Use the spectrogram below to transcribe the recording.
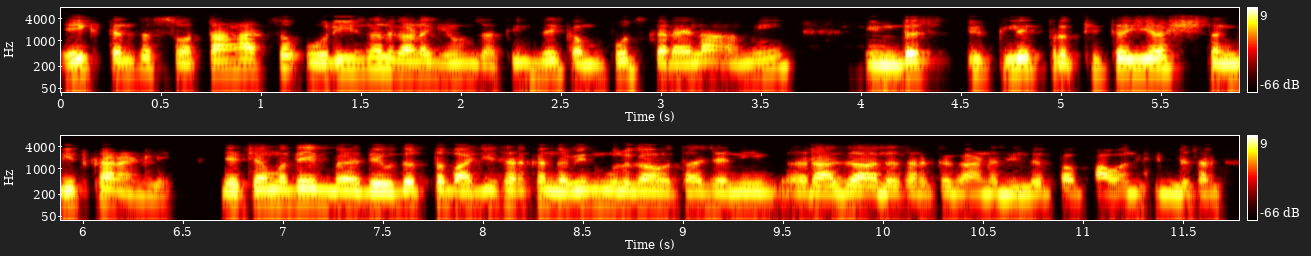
एक त्यांचं स्वतःचं ओरिजिनल गाणं घेऊन जातील जे कंपोज करायला आम्ही इंडस्ट्रीतले प्रथितयश संगीतकार आणले. ज्याच्यामध्ये देवदत्त बाजी सारखा नवीन मुलगा होता ज्यांनी राजा आलं सारखं गाणं दिलं प- पावनखिंड सारखं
